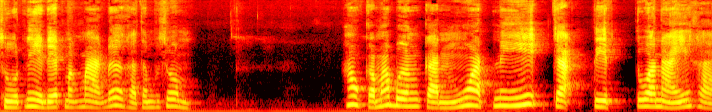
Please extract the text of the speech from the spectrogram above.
สูตรนี่เด็ดมาก ๆ เด้อค่ะท่านผู้ชมเฮากับมาเบิงกันงวดนี้จะติดตัวไหนค่ะ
